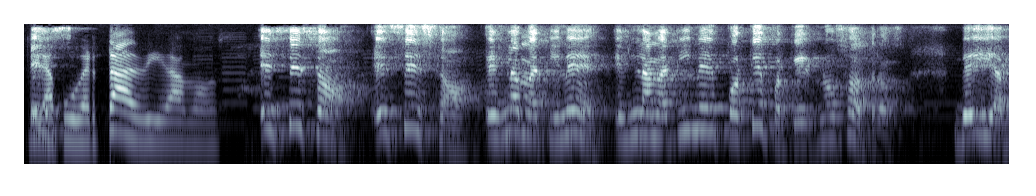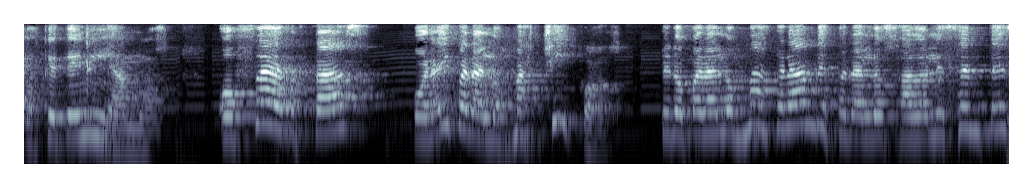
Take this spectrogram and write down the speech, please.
de la pubertad, digamos. Es eso, es eso, es la matiné, es la matiné, ¿por qué? Porque nosotros veíamos que teníamos ofertas por ahí para los más chicos, pero para los más grandes, para los adolescentes,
